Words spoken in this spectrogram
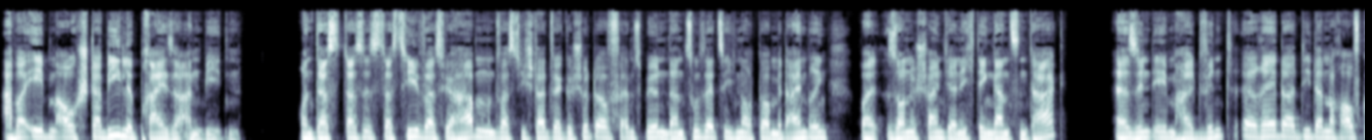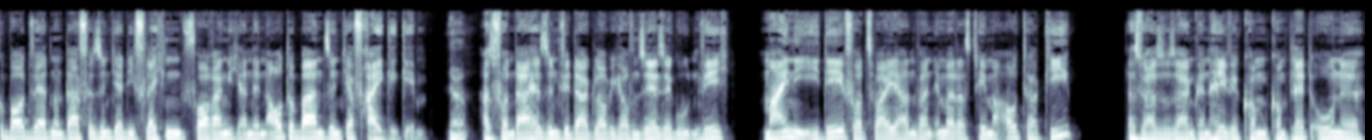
aber eben auch stabile Preise anbieten. Und das, das ist das Ziel, was wir haben und was die Stadtwerke Schüttorf Emsbüren dann zusätzlich noch dort mit einbringen, weil Sonne scheint ja nicht den ganzen Tag, äh, sind eben halt Windräder, die dann noch aufgebaut werden und dafür sind ja die Flächen vorrangig an den Autobahnen sind ja freigegeben. Ja. Also von daher sind wir da, glaube ich, auf einem sehr, sehr guten Weg. Meine Idee vor zwei Jahren war immer das Thema Autarkie, dass wir also sagen können, hey, wir kommen komplett ohne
